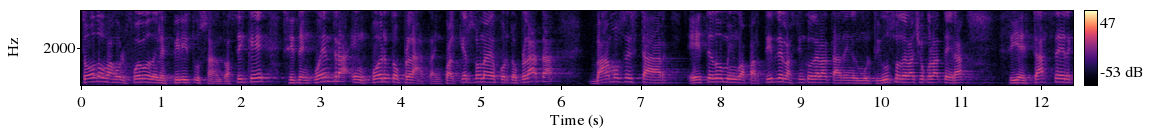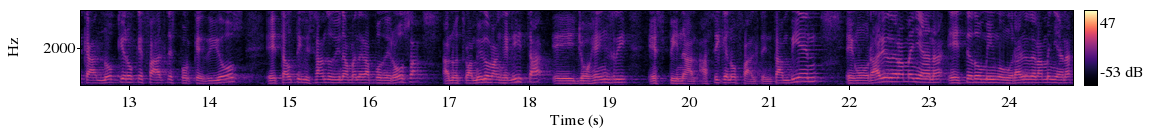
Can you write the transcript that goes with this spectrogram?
todo bajo el fuego del Espíritu Santo. Así que si te encuentras en Puerto Plata, en cualquier zona de Puerto Plata, vamos a estar este domingo a partir de las 5 de la tarde en el multiuso de la chocolatera. Si estás cerca, no quiero que faltes porque Dios está utilizando de una manera poderosa a nuestro amigo evangelista eh, Henry Espinal. Así que no falten. También en horario de la mañana, este domingo en horario de la mañana,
